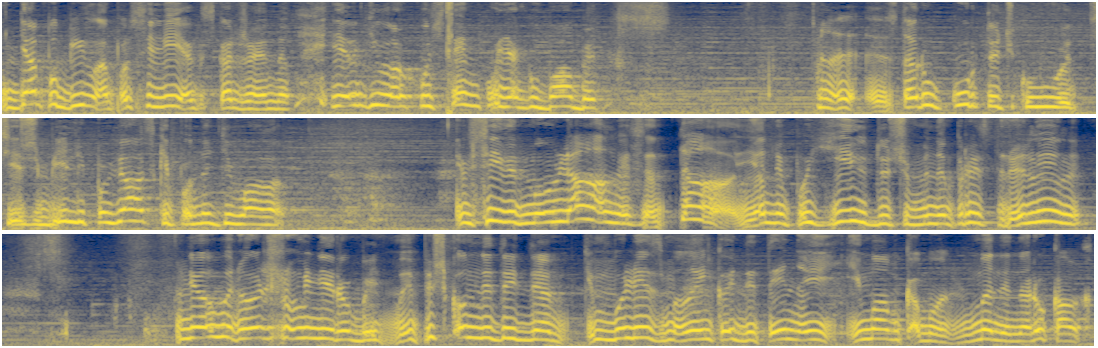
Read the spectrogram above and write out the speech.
Я побігла по селі, як скажена. Я вділа хустинку, як у баби. Е, е, Стару курточку, ці ж білі пов'язки понадівала. І всі відмовлялися, та я не поїду, щоб мене пристрелили. Я говорю, а що мені робити? Ми пішком не дійдемо, тим більше з маленькою дитиною і мамка в мене на руках.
